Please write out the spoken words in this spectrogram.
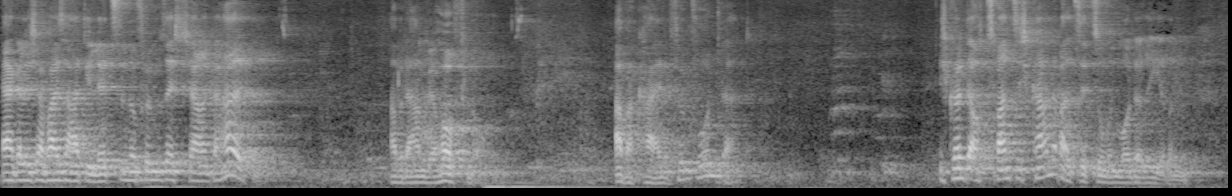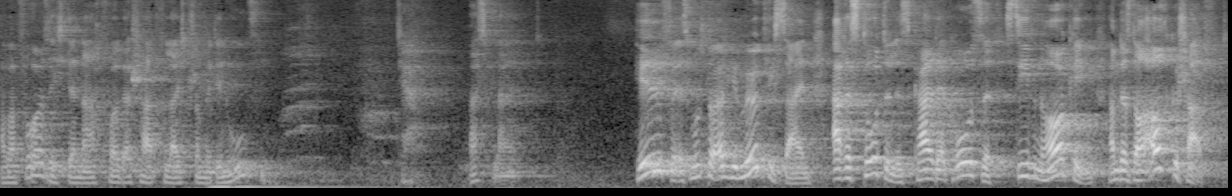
Ärgerlicherweise hat die letzte nur 65 Jahre gehalten. Aber da haben wir Hoffnung. Aber keine 500. Ich könnte auch 20 Karnevalssitzungen moderieren. Aber Vorsicht, der Nachfolger schart vielleicht schon mit den Hufen. Tja, was bleibt? Hilfe, es muss doch irgendwie möglich sein. Aristoteles, Karl der Große, Stephen Hawking haben das doch auch geschafft.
